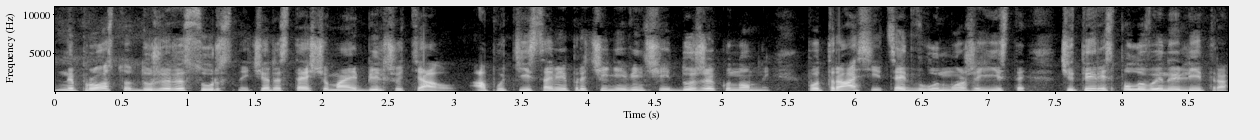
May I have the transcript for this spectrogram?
не просто дуже ресурсний через те, що має більшу тягу, а по тій самій причині він ще й дуже економний. По трасі цей двигун може їсти 4,5 літра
